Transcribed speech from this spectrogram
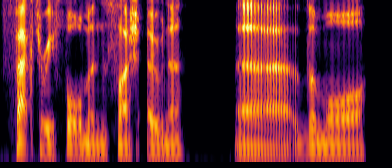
factory foreman slash owner, uh, the more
